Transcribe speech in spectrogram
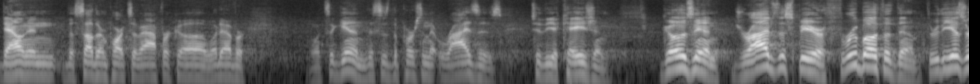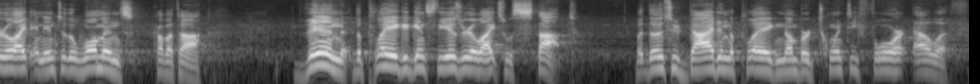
down in the southern parts of Africa, whatever. Once again, this is the person that rises to the occasion. Goes in, drives the spear through both of them, through the Israelite and into the woman's kabata. Then the plague against the Israelites was stopped. But those who died in the plague numbered 24 eleph.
